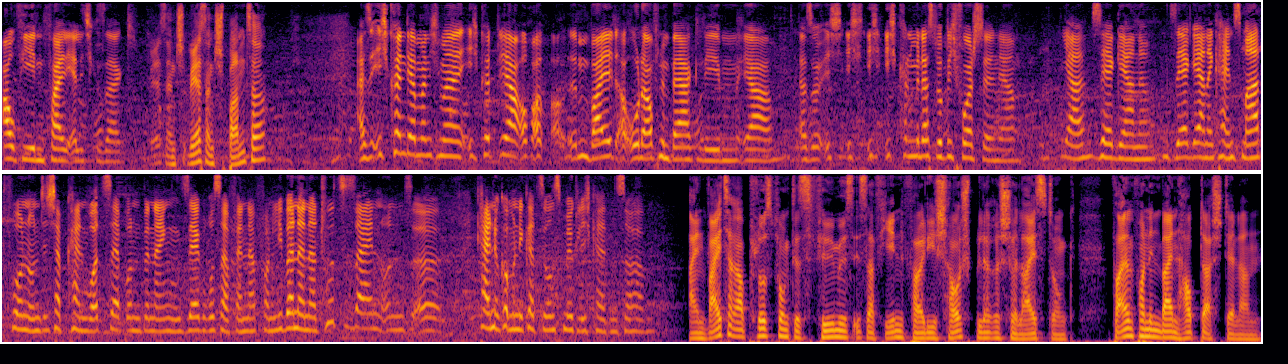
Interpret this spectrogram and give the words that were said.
Auf jeden Fall, ehrlich gesagt. Wer ist, wer ist entspannter? Also ich könnte ja manchmal, ich könnte ja auch im Wald oder auf einem Berg leben, ja. Also ich, ich, ich, ich kann mir das wirklich vorstellen, ja. Ja, sehr gerne. Sehr gerne kein Smartphone und ich habe kein WhatsApp und bin ein sehr großer Fan davon, lieber in der Natur zu sein und äh, keine Kommunikationsmöglichkeiten zu haben. Ein weiterer Pluspunkt des Filmes ist auf jeden Fall die schauspielerische Leistung, vor allem von den beiden Hauptdarstellern.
